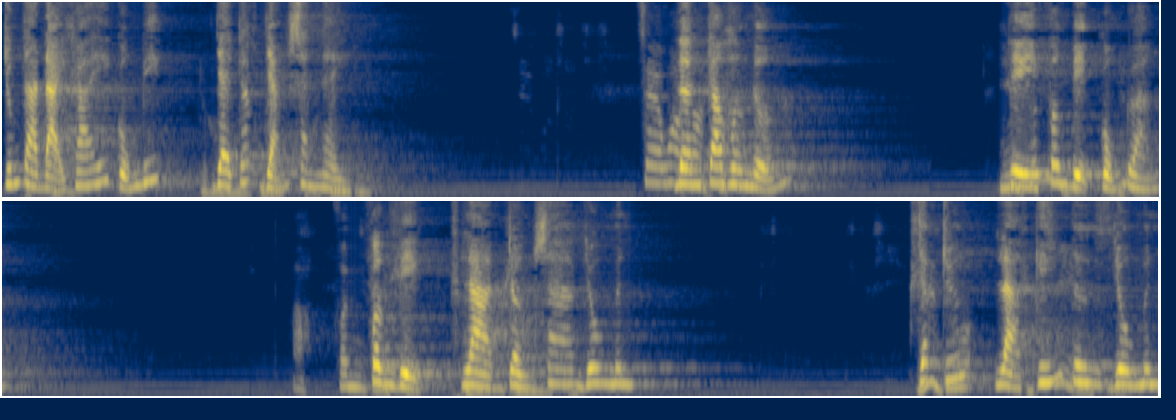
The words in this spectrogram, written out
Chúng ta đại khái cũng biết giai cấp giảng sanh này. Lên cao hơn nữa, thì phân biệt cũng đoạn. Phân biệt là trần sa vô minh. Chấp trước là kiến tư vô minh.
